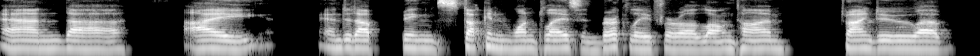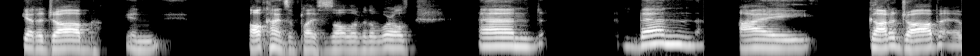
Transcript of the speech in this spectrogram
and uh, I ended up being stuck in one place in Berkeley for a long time, trying to uh, get a job in all kinds of places all over the world, and then I got a job uh,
